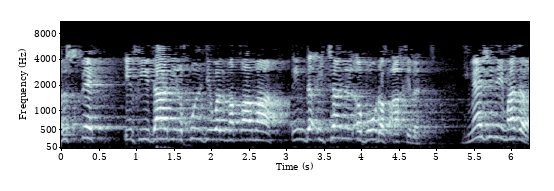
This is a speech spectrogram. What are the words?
respect in في دار الخلد والمقامة in the eternal abode of akhirat. Imagine a mother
